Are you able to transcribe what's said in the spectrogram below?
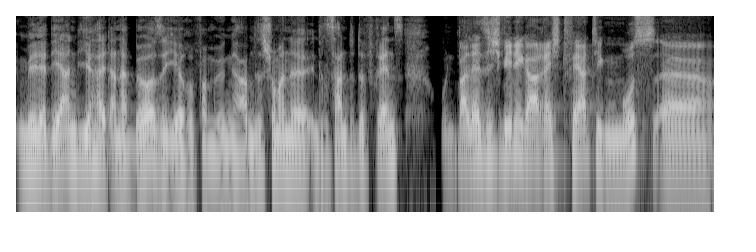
Milliardären, die halt an der Börse ihre Vermögen haben. Das ist schon mal eine interessante Differenz. Und Weil er sich weniger rechtfertigen muss äh,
